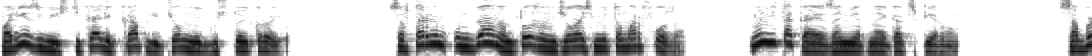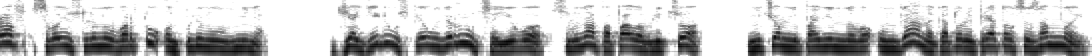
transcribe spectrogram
По лезвию стекали капли темной густой крови. Со вторым унганом тоже началась метаморфоза, но не такая заметная, как с первым. Собрав свою слюну во рту, он плюнул в меня. Я еле успел увернуться, его слюна попала в лицо ничем не повинного унгана, который прятался за мной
